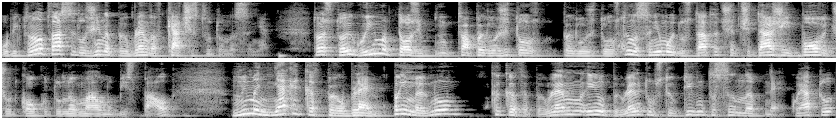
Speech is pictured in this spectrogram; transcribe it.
Обикновено това се дължи на проблем в качеството на съня. Тоест той го има този, това продължителност, продължителността на съня му е достатъчна, че даже и повече, отколкото нормално би спал, но има някакъв проблем. Примерно, какъв е проблем? Един от проблемите е обструктивната сънна апне, която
